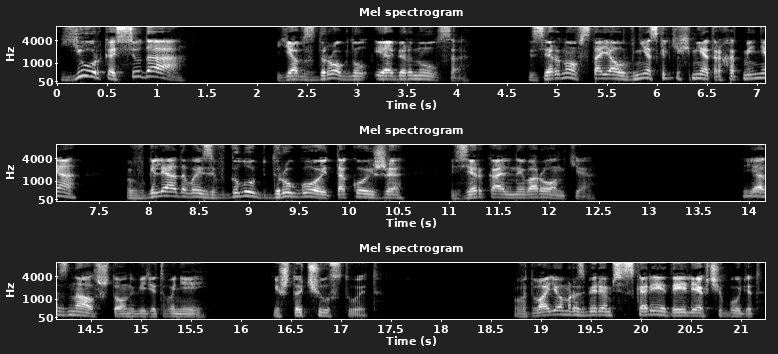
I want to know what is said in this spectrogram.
«Юрка, сюда!» Я вздрогнул и обернулся. Зернов стоял в нескольких метрах от меня, вглядываясь вглубь другой, такой же зеркальной воронки. Я знал, что он видит в ней и что чувствует. Вдвоем разберемся скорее, да и легче будет.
